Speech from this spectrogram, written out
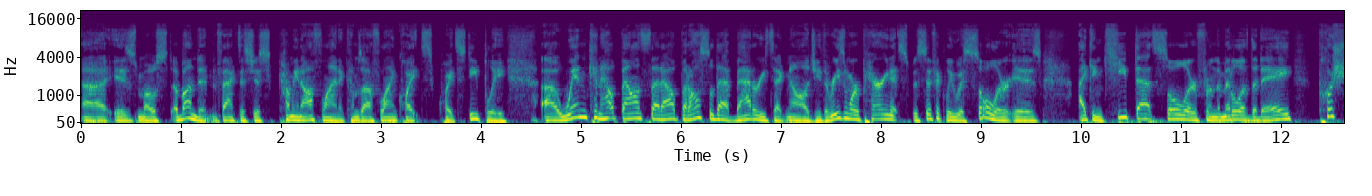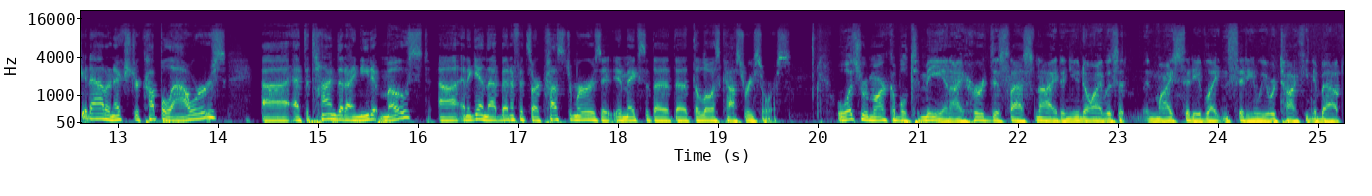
uh, is most abundant. In fact, it's just coming offline. It comes offline quite quite steeply. Uh, wind can help balance that out, but also that battery technology. The reason we're pairing it specifically with solar is I can keep that solar from the middle of the day, push it out an extra couple hours uh, at the time that I need it most, uh, and again, that benefits our customers. It, it makes it the, the, the lowest cost resource. Well, what's remarkable to me, and I heard this last night, and you know, I was at, in my city of Layton City, and we were talking about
